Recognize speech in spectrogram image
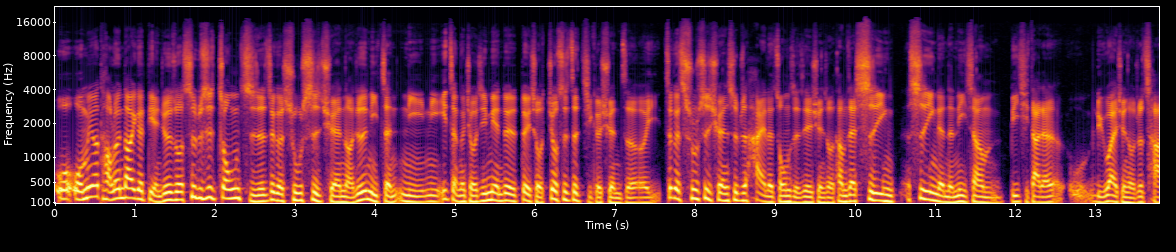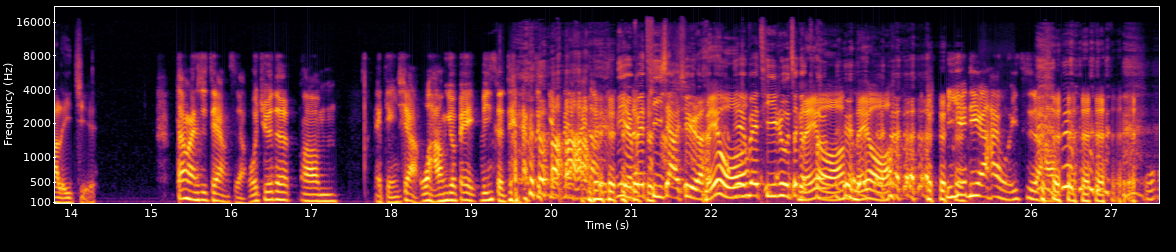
我我们有讨论到一个点，就是说，是不是中职的这个舒适圈呢？就是你整你你一整个球季面对的对手就是这几个选择而已。这个舒适圈是不是害了中职这些选手？他们在适应适应的能力上，比起大家旅外选手就差了一截。当然是这样子啊，我觉得，嗯。哎、欸，等一下，我好像又被 Vincent 这样子，你也被踢下去了，没有哦，你也被踢入这个坑，没有哦，没有哦，你也你也害我一次啊！我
